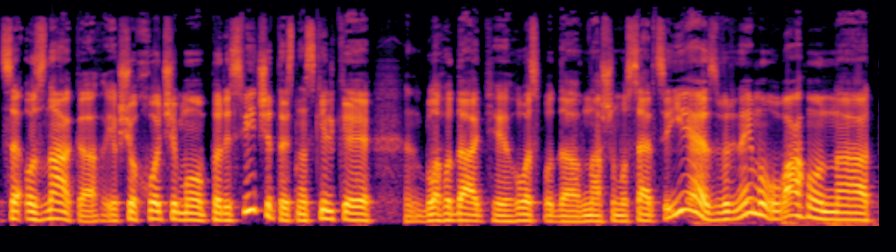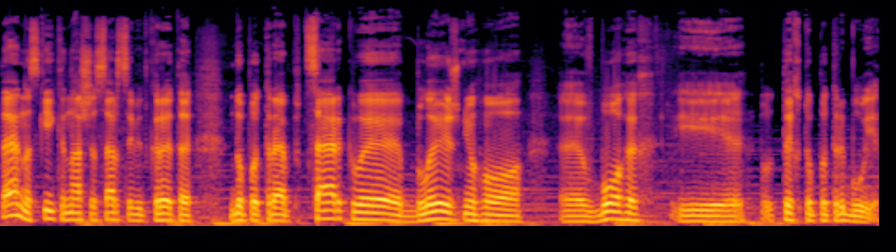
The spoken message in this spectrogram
Це ознака, якщо хочемо пересвідчитись, наскільки благодать Господа в нашому серці є, звернемо увагу на те, наскільки наше серце відкрите до потреб церкви, ближнього, е, вбогих і тих, хто потребує.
